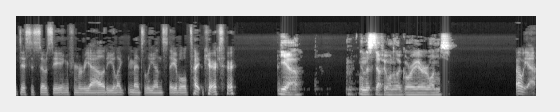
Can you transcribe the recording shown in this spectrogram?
disassociating from reality, like mentally unstable type character. Yeah. And this is definitely one of the gorier ones. Oh yeah.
